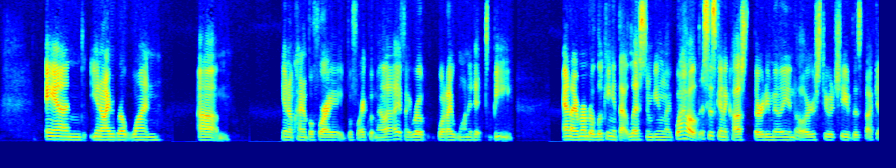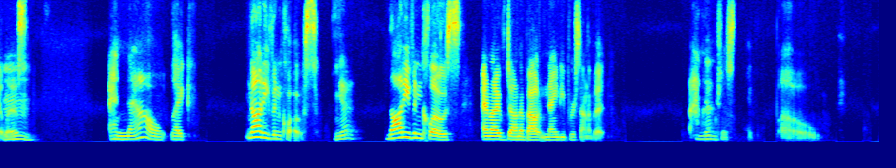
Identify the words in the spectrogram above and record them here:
And you know, I wrote one um, you know kind of before i before i quit my life i wrote what i wanted it to be. And i remember looking at that list and being like wow this is going to cost 30 million dollars to achieve this bucket list. Mm. and now like not even close. Yeah. Not even close. And i've done about 90% of it. And yeah. i'm just like oh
